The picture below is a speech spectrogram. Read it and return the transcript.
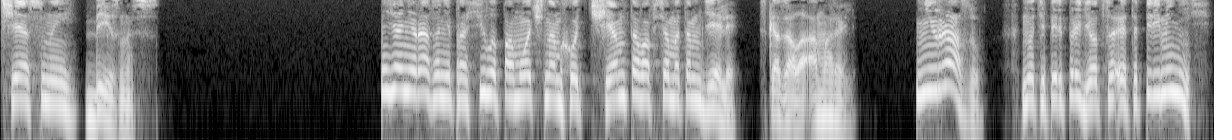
Честный бизнес. «Я ни разу не просила помочь нам хоть чем-то во всем этом деле», — сказала Амарель. Ни разу. Но теперь придется это переменить.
